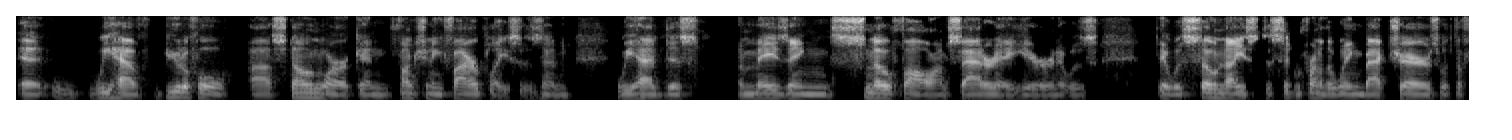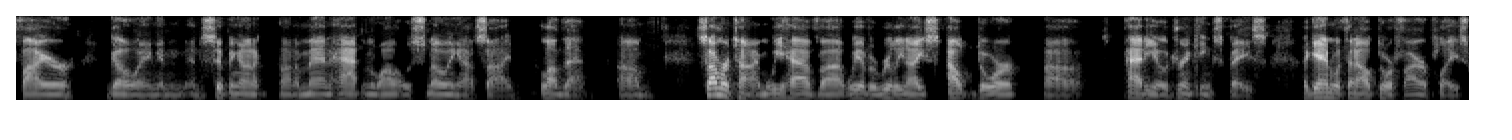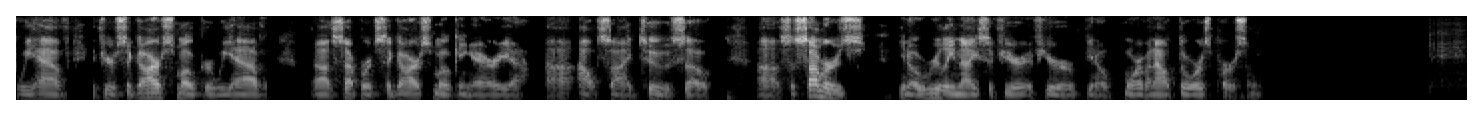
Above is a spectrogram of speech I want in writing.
it, we have beautiful uh, stonework and functioning fireplaces, and we had this amazing snowfall on Saturday here, and it was it was so nice to sit in front of the wingback chairs with the fire going and and sipping on a on a Manhattan while it was snowing outside. Love that. Um, summertime, we have uh, we have a really nice outdoor uh, patio drinking space. Again, with an outdoor fireplace. We have, if you're a cigar smoker, we have a separate cigar smoking area uh, outside too. So, uh, so summer's you know really nice if you're if you're you know more of an outdoors person.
